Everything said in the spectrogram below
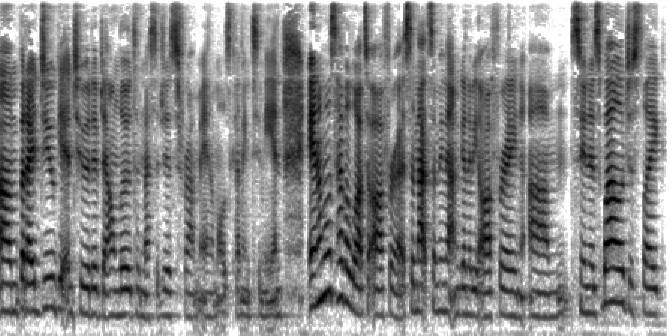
um, but I do get intuitive downloads and messages from animals coming to me, and animals have a lot to offer us, and that's something that I'm going to be offering um, soon as well. Just like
